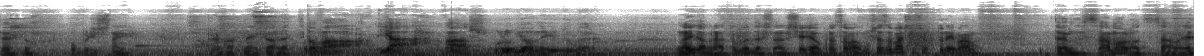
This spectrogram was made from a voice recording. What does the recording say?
Też do publicznej, prywatnej toalety. To wa, ja, wasz ulubiony youtuber. No i dobra, tu będę teraz siedział, pracował. Muszę zobaczyć, o której mam ten samolot cały.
